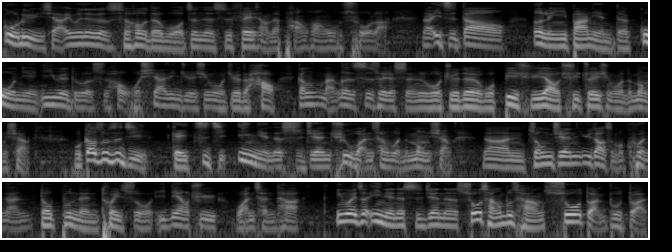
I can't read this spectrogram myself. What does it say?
过滤一下。因为那个时候的我真的是非常的彷徨无措了。那一直到二零一八年的过年一月多的时候，我下定决心，我觉得好，刚满二十四岁的生日，我觉得我必须要去追寻我的梦想。我告诉自己。给自己一年的时间去完成我的梦想，那中间遇到什么困难都不能退缩，一定要去完成它。因为这一年的时间呢，说长不长，说短不短，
